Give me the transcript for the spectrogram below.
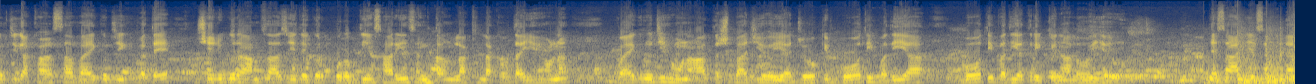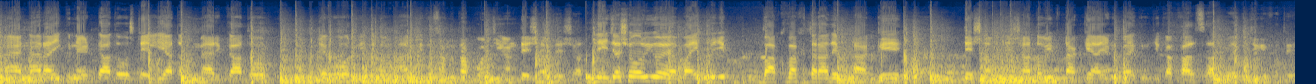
ਵਾਹਿਗੁਰੂ ਜੀ ਕਾ ਖਾਲਸਾ, ਵਾਹਿਗੁਰੂ ਜੀ ਕੀ ਫਤਿਹ। ਸ੍ਰੀ ਗੁਰੂ ਰਾਮਦਾਸ ਜੀ ਦੇ ਗੁਰਪੁਰਬ ਦੀਆਂ ਸਾਰੀਆਂ ਸੰਗਤਾਂ ਨੂੰ ਲੱਖ ਲੱਖ ਵਧਾਈਆਂ ਹੋਣ। ਵਾਹਿਗੁਰੂ ਜੀ ਹੁਣ ਆਤਿਸ਼ਬਾਜ਼ੀ ਹੋਈ ਆ, ਜੋ ਕਿ ਬਹੁਤ ਹੀ ਵਧੀਆ, ਬਹੁਤ ਹੀ ਵਧੀਆ ਤਰੀਕੇ ਨਾਲ ਹੋਈ ਹੈ ਜੀ। ਤੇ ਸਾਰੀਆਂ ਸੰਗਤਾਂ, ਐਨ ਆਰ ਆਈ, ਕੈਨੇਡਾ ਤੋਂ, ਆਸਟ੍ਰੇਲੀਆ ਤੋਂ, ਅਮਰੀਕਾ ਤੋਂ ਤੇ ਹੋਰ ਵੀ ਕਿਤੋਂ ਹਰ ਕਿਤੋਂ ਸੰਗਤਾਂ ਪਹੁੰਚੀਆਂ ਹਨ ਦੇਸ਼ਾਂ ਵਿਦੇਸ਼ਾਂ ਤੋਂ। ਲੇਜਰ ਸ਼ੋਅ ਵੀ ਹੋਇਆ, ਵਾਹਿਗੁਰੂ ਜੀ ਵੱਖ-ਵੱਖ ਤਰ੍ਹਾਂ ਦੇ ਪਟਾਕੇ ਦੇਸ਼ਾਂ ਵਿਦੇਸ਼ਾਂ ਤੋਂ ਵੀ ਪਟਾਕੇ ਆਏ ਹਨ ਵਾਹਿਗੁਰੂ ਜੀ ਕਾ ਖਾਲਸਾ, ਵਾਹਿਗੁਰੂ ਜੀ ਕੀ ਫਤਿਹ।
